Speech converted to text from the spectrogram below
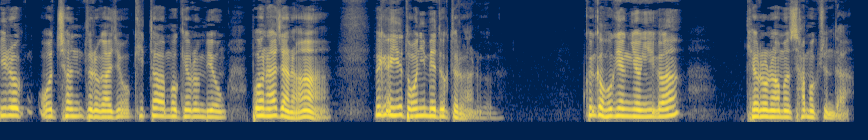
1억 5천 들어가죠. 기타 뭐 결혼 비용 뻔하잖아. 그러니까 이게 돈이 몇 억 들어가는 거야. 그러니까 허경영이가 결혼하면 3억 준다.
